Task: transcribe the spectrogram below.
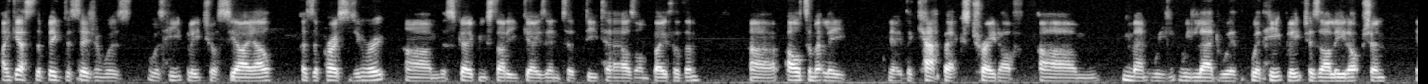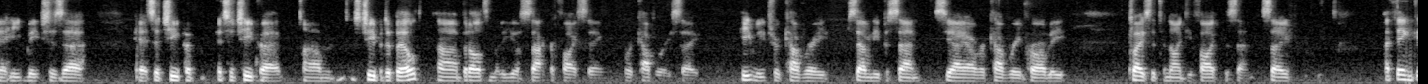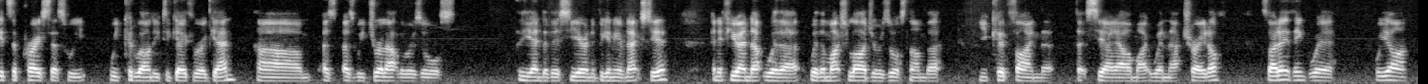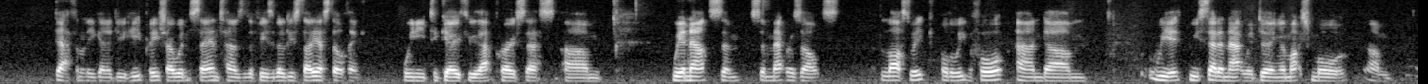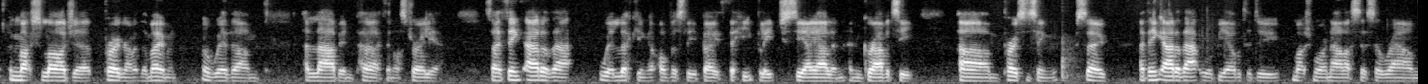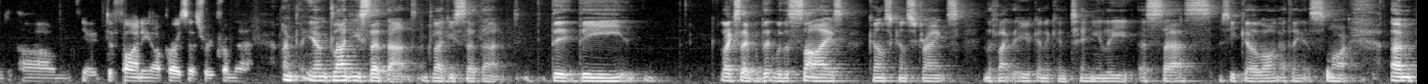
I guess the big decision was was heap leach or CIL. As the processing route. Um, the scoping study goes into details on both of them. Uh, ultimately, you know, the capex trade-off um, meant we, we led with with heap leach as our lead option. You know, heap leach is a it's a cheaper it's a cheaper um, it's cheaper to build, uh, but ultimately you're sacrificing recovery. So heap leach recovery 70%, CIL recovery probably closer to 95%. So I think it's a process we we could well need to go through again um, as as we drill out the resource at the end of this year and the beginning of next year. And if you end up with a with a much larger resource number, you could find that that CIL might win that trade off. So I don't think we're we aren't definitely going to do heap leach. I wouldn't say in terms of the feasibility study. I still think we need to go through that process. Um, we announced some some met results last week or the week before, and um, we we said in that we're doing a much more um, a much larger program at the moment with um, a lab in Perth in Australia. So I think out of that we're looking at obviously both the heap leach, CIL, and, and gravity um, processing. So I think out of that we'll be able to do much more analysis around um, you know defining our process route from there. I'm, yeah, I'm glad you said that. I'm glad you said that. The the like I said, with the, with the size comes constraints, and the fact that you're going to continually assess as you go along. I think it's smart. Um,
